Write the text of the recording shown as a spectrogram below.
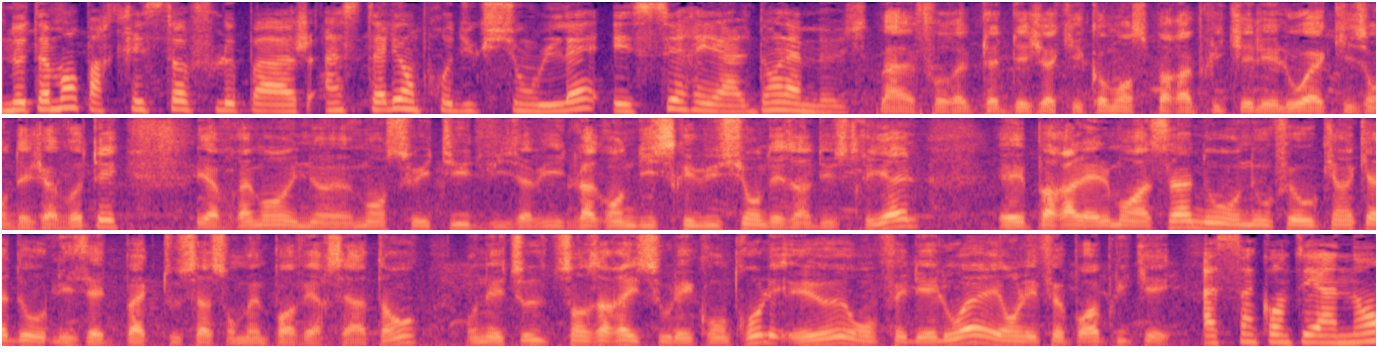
notamment par Christophe Lepage, installé en production lait et céréales dans la Meuse. Bah, il faudrait peut-être déjà qu'ils commencent par appliquer les lois qu'ils ont déjà votées. Il y a vraiment une mansuétude vis-à-vis de la grande distribution des industriels. Et parallèlement à ça, nous, on nous fait aucun cadeau. Les aides PAC, tout ça, sont même pas versés à temps. On est sans arrêt sous les contrôles et eux, on fait des lois et on les fait pas appliquer. À 51 ans,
